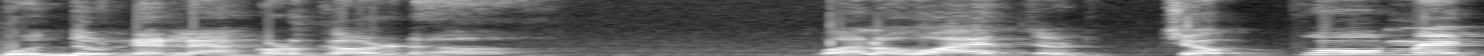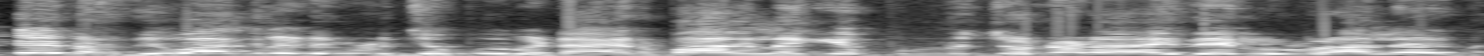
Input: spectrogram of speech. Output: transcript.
బుద్ధుండే అక్కడికాడు వాళ్ళ వాయిస్ చెప్పు మెట్టేను దివాకర్ రెడ్డి కూడా చెప్పు పెట్టా ఆయన బాగలేక ఎప్పుడు నుంచి ఉన్నాడు ఐదేళ్ళు రాలేదు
